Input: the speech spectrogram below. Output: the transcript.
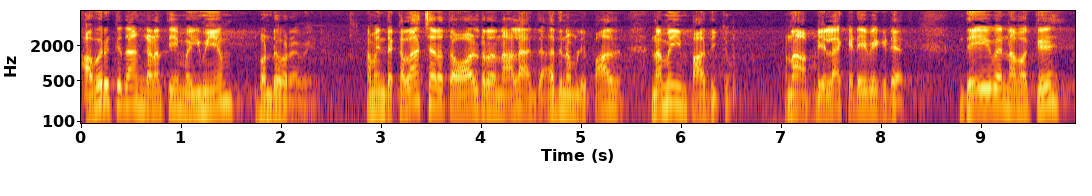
அவருக்கு தான் கணத்தையும் மகிமையும் கொண்டு வர வேண்டும். நம்ம இந்த கலாச்சாரத்தை வாழ்கிறதுனால அது அது நம்மளுடைய பா நம்மையும் பாதிக்கும். ஆனால் அப்படியெல்லாம் கிடையவே கிடையாது. தெய்வம் நமக்கு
